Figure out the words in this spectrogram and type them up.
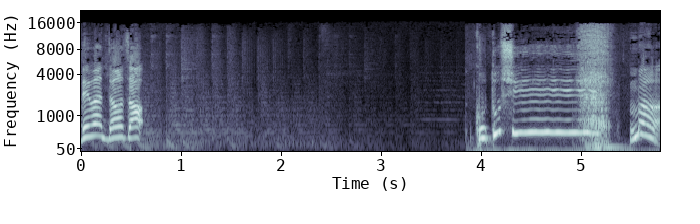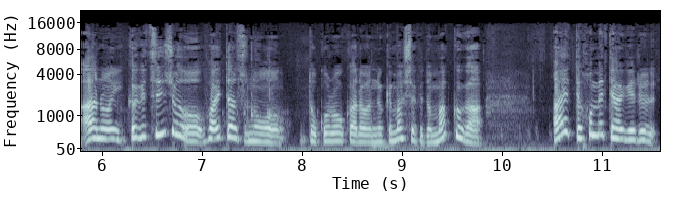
ではどうぞ。今年、まあ、あの、1ヶ月以上、ファイターズのところからは抜けましたけど、マックが、あえて褒めてあげる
